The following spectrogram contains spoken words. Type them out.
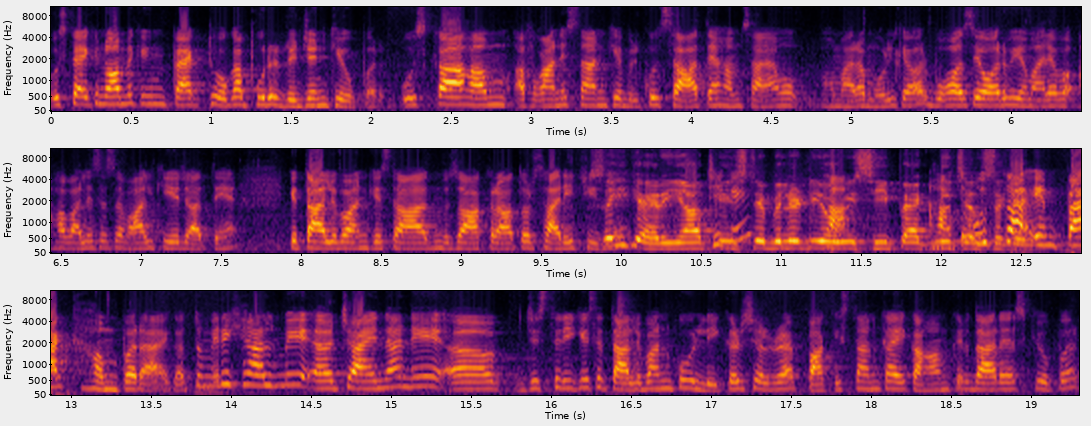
उसका इकोनॉमिक इम्पैक्ट होगा पूरे रीजन के ऊपर। उसका हम अफ़गानिस्तान के बिल्कुल साथ हैं हम साया हमारा मुल्क है और बहुत से और भी हमारे हवाले से सवाल किए जाते हैं कि तालिबान के साथ मुजाकर और सारी चीज़ें कह रही हैं इंस्टेबिलिटी होगी सी पैक नहीं हाँ, चल उसका इम्पैक्ट हम पर आएगा। तो मेरे ख्याल में चाइना ने जिस तरीके से तालिबान को लेकर चल रहा है पाकिस्तान का एक अहम किरदार है इसके ऊपर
